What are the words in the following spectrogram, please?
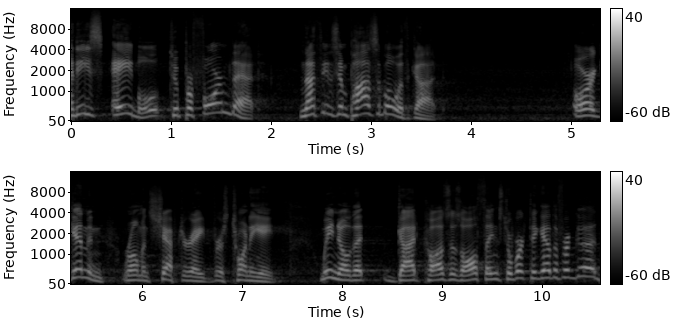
And He's able to perform that. Nothing's impossible with God. Or again in Romans chapter 8, verse 28, we know that God causes all things to work together for good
